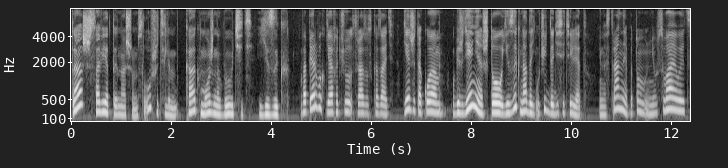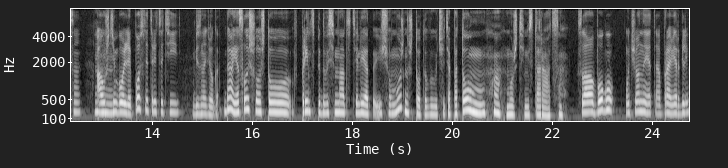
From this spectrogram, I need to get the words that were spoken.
Дашь советы нашим слушателям, как можно выучить язык? Во-первых, я хочу сразу сказать, есть же такое убеждение, что язык надо учить до 10 лет. Иностранный, а потом не усваивается, mm-hmm. а уж тем более после 30 безнадега. Да, я слышала, что, в принципе, до 18 лет еще можно что-то выучить, а потом ха, можете не стараться. Слава богу, ученые это опровергли.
